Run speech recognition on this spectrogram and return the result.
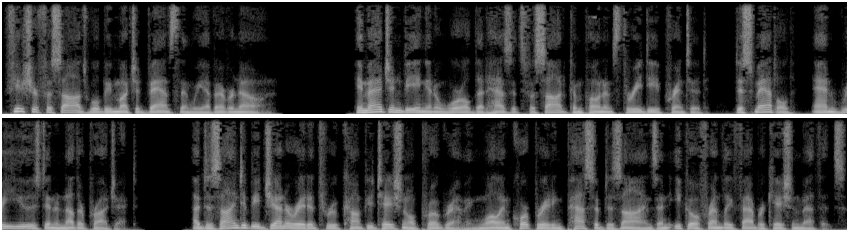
Future facades will be much advanced than we have ever known. Imagine being in a world that has its facade components 3D printed, dismantled, and reused in another project. A design to be generated through computational programming while incorporating passive designs and eco friendly fabrication methods.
